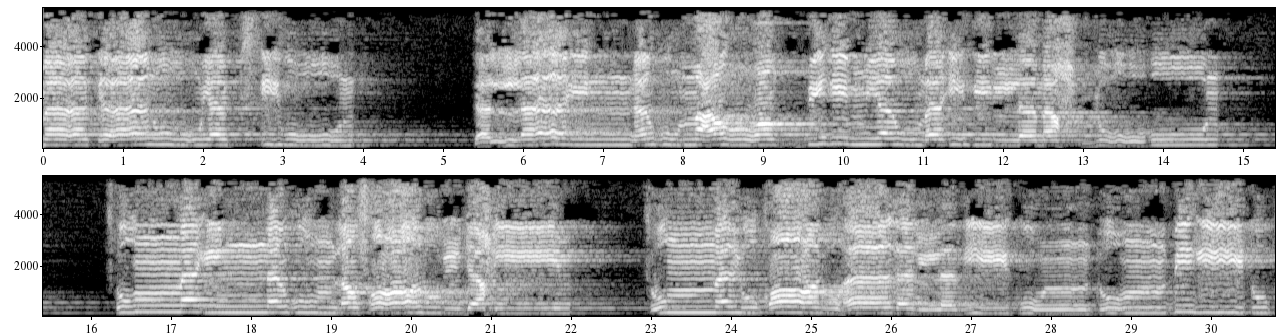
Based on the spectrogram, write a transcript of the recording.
ما كانوا يكسبون كلا إنهم عن ربهم يومئذ لمحجوبون ثم إنهم لصال الجحيم ثم يقال هذا الذي كنتم به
